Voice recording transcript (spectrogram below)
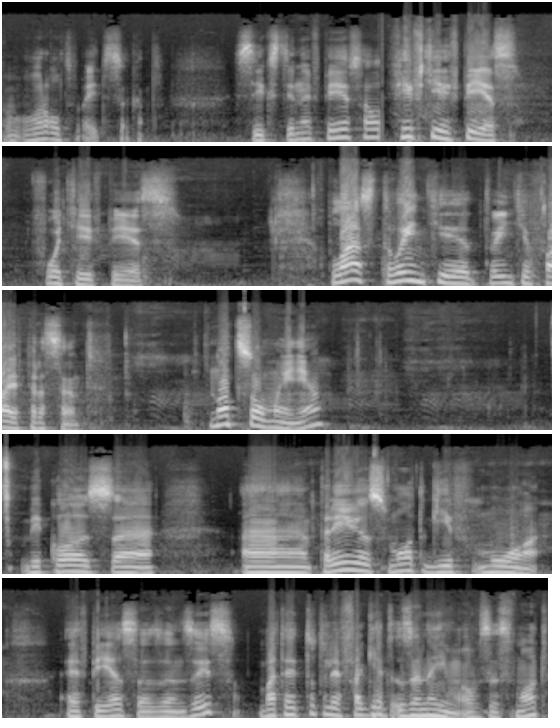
world. Wait a second. 16 FPS, 50 FPS, 40 FPS. Plus 20, 25%. Not so many. Because uh, uh, previous mod give more FPS than this, but I totally forget the name of this mod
